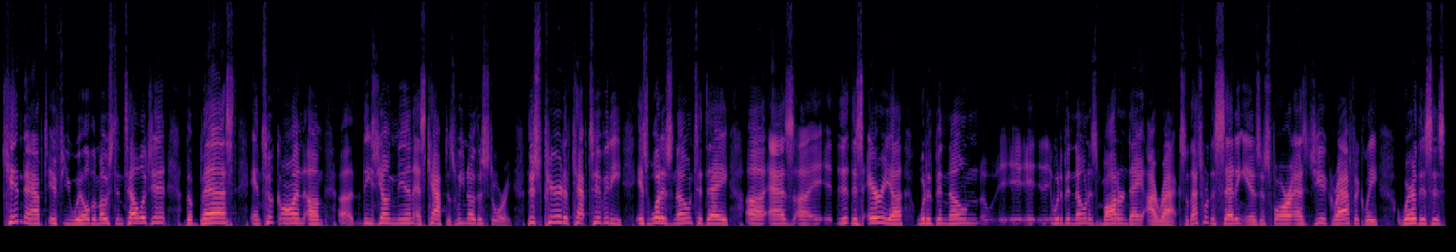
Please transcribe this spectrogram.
kidnapped, if you will, the most intelligent, the best and took on um, uh, these young men as captives. We know the story. This period of captivity is what is known today uh, as uh, it, this area would have been known. It, it would have been known as modern day Iraq. So that's where the setting is as far as geographically where this is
